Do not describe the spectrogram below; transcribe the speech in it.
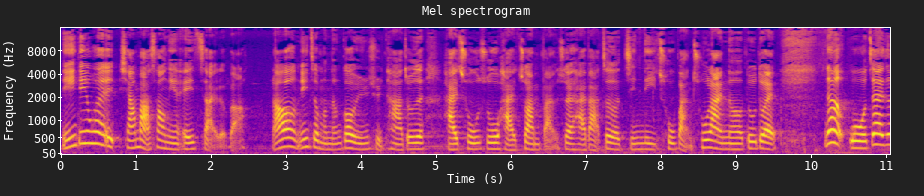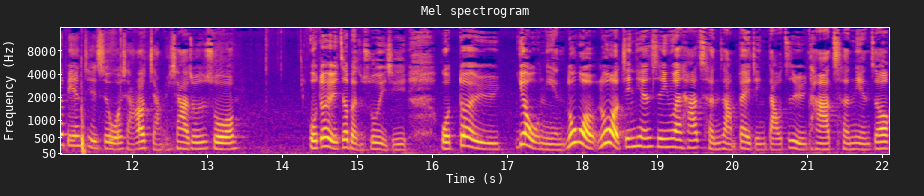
你一定会想把少年 A 宰了吧？然后你怎么能够允许他就是还出书还赚版，所以还把这个经历出版出来呢？对不对？那我在这边其实我想要讲一下，就是说。我对于这本书，以及我对于幼年，如果如果今天是因为他成长背景导致于他成年之后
